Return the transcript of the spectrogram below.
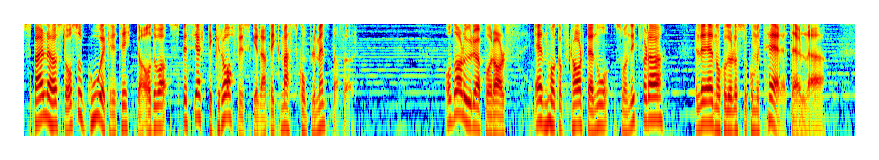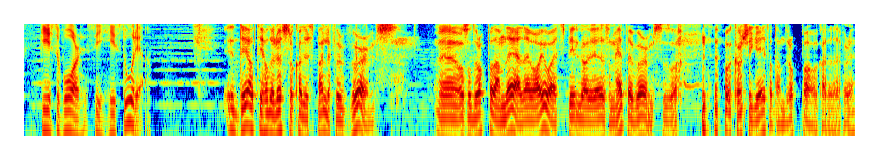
Spillet høsta også gode kritikker, og det var spesielt det grafiske de fikk mest komplimenter for. Og da lurer jeg på, Ralf, er det noe jeg fortalte nå som er nytt for deg, eller er det noe du har lyst til å kommentere til uh, Gears of War si historie? Det at de hadde lyst til å kalle spillet for Worms, uh, og så droppa de det, det var jo et spill allerede som heter Worms, så det var kanskje greit at de droppa å kalle det for det.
